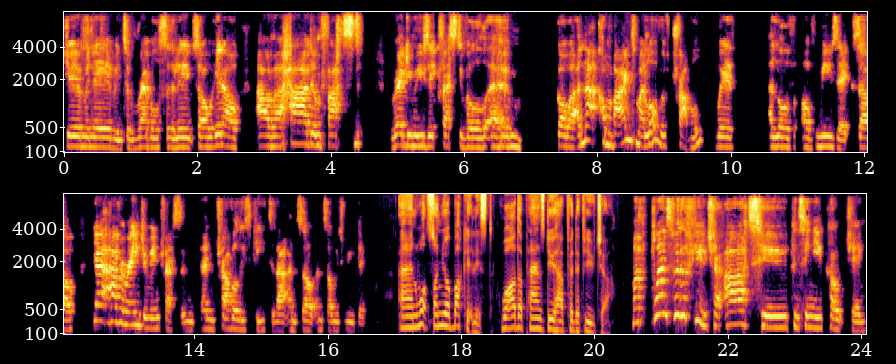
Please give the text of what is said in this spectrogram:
Germany, I've been to Rebel Salute. So, you know, I'm a hard and fast reggae music festival um, goer. And that combines my love of travel with a love of music. So yeah, I have a range of interests, and, and travel is key to that, and so and so is reading. And what's on your bucket list? What other plans do you have for the future? My plans for the future are to continue coaching.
